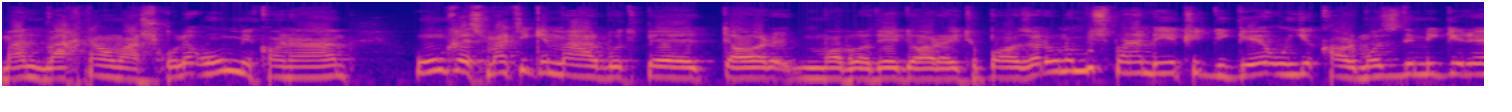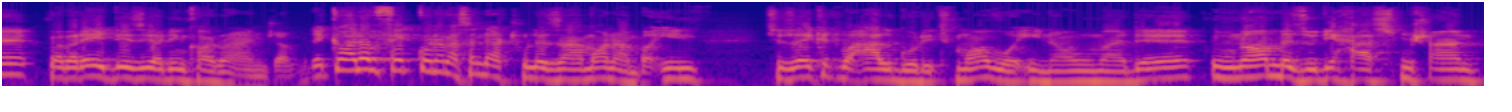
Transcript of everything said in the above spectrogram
من وقتمو مشغول اون می‌کنم. اون قسمتی که مربوط به دار مبادله دارایی تو بازار اونو میسپارن به یکی دیگه اون یه کارمزدی می‌گیره و برای عده زیاد این کار رو انجام میده. که حالا فکر کنم مثلا در طول زمانم با این چیزایی که تو الگوریتما و اینا اومده اونا هم به زودی حذف میشن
